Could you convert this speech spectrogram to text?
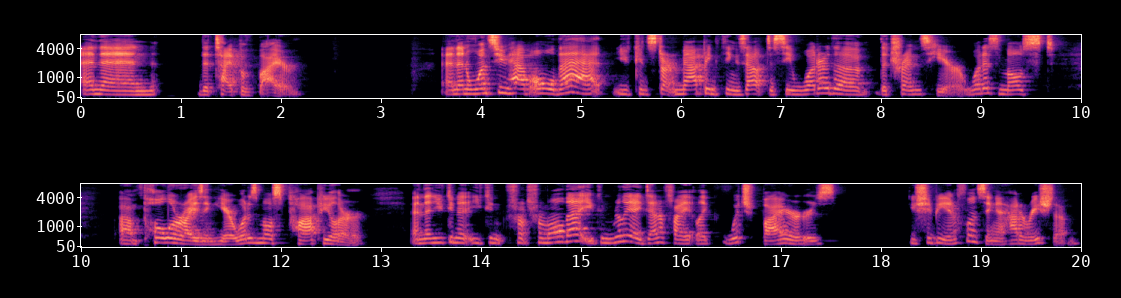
and then the type of buyer. And then once you have all that, you can start mapping things out to see what are the the trends here. What is most um, polarizing here? What is most popular? And then you can you can from from all that you can really identify like which buyers you should be influencing and how to reach them.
